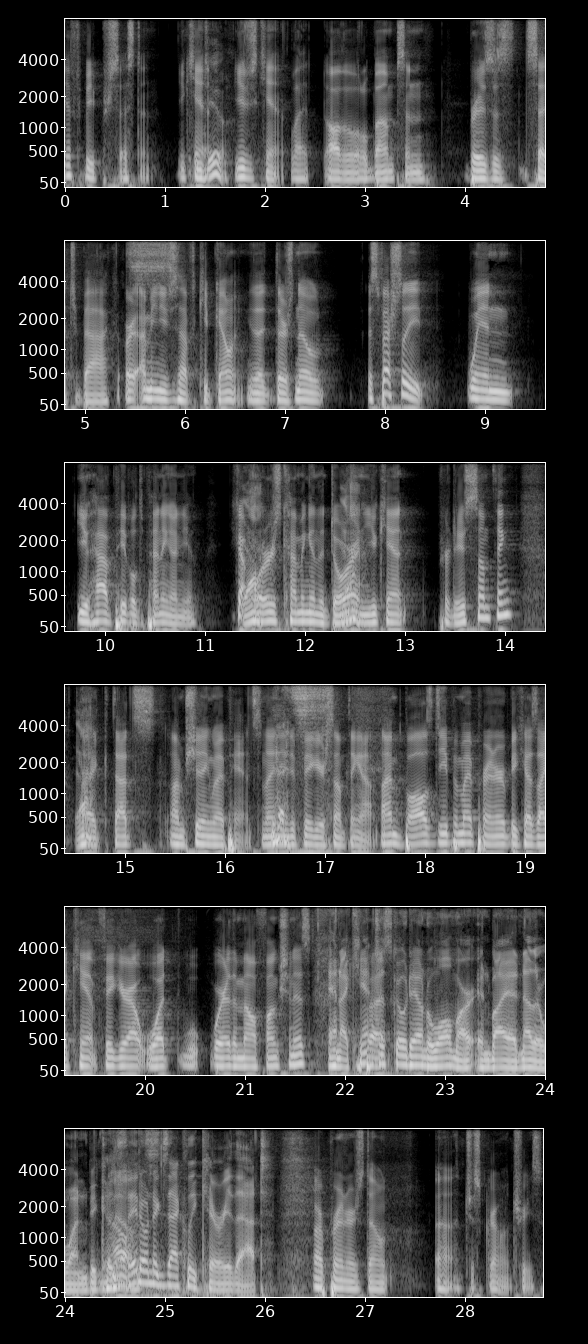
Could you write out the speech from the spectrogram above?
have to be persistent. You can't. do. You just can't let all the little bumps and bruises set you back. Or I mean, you just have to keep going. You know, There's no, especially when you have people depending on you. You got Yeah. orders coming in the door, Yeah. and you can't produce something. Yeah. Like that's I'm shitting my pants, and I need to figure something out. I'm balls deep in my printer because I can't figure out what where the malfunction is. and I can't But- just go down to Walmart and buy another one because No, they don't exactly carry that. Our printers don't uh, just grow on trees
